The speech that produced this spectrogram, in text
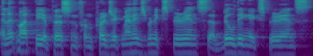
and it might be a person from project management experience, a building experience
